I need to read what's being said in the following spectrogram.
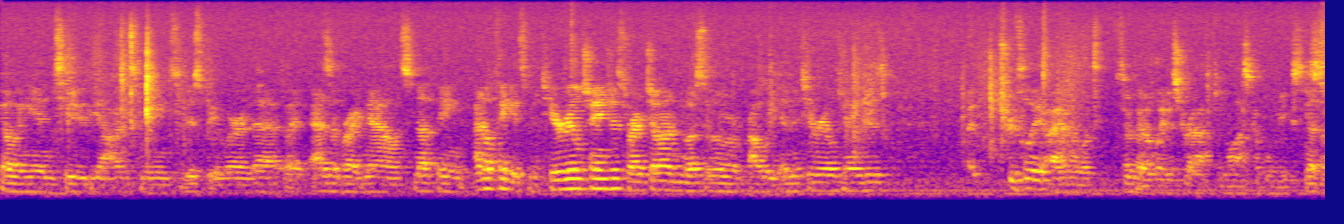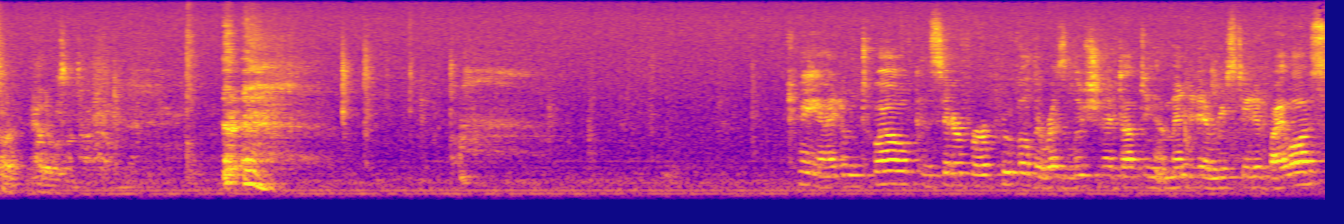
going into the August meeting, so just be aware of that, but as of right now, it's nothing, I don't think it's material changes, right, John? Most of them are probably immaterial changes. Uh, Truthfully, I haven't looked through the latest draft in the last couple of weeks, That's so fine. Heather was on top of that. Okay, item twelve, consider for approval the resolution adopting amended and restated bylaws.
